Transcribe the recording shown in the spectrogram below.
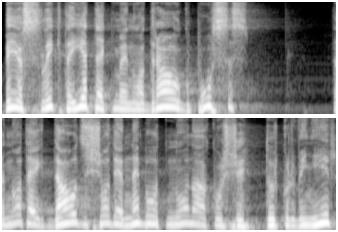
bijusi slikta ietekme no draugu puses, tad noteikti daudzi šodien nebūtu nonākuši tur, kur viņi ir.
